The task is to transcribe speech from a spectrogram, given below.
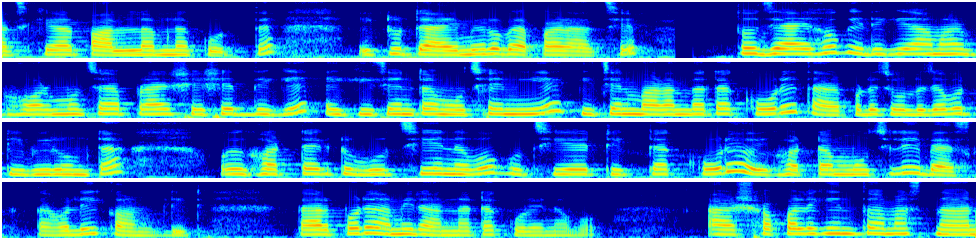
আজকে আর পারলাম না করতে। একটু টাইমেরও ব্যাপার আছে। তো যাই হোক, এদিকে আমার ঘর মোছা প্রায় শেষের দিকে। এই কিচেনটা মুছে নিয়ে কিচেন বারান্দাটা করে তারপরে চলে যাব টিভি রুমটা ওই ঘরটা একটু গুছিয়ে নেব, গুছিয়ে ঠিকঠাক করে ওই ঘরটা মুছলেই ব্যাস, তাহলেই কমপ্লিট তারপরে আমি রান্নাটা করে নেব। আর সকালে কিন্তু আমার স্নান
